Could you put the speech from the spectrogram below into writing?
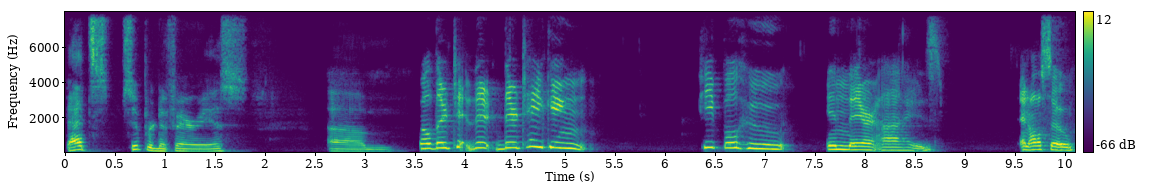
that's super nefarious. Um, Well, they're ta they're they're taking people who, in their eyes, and also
